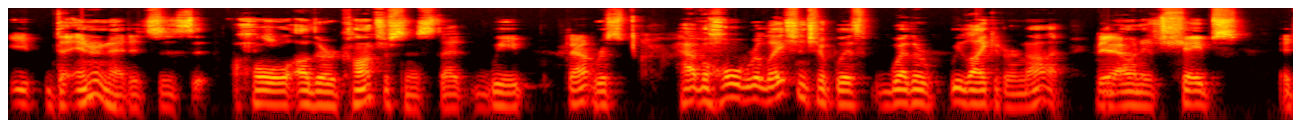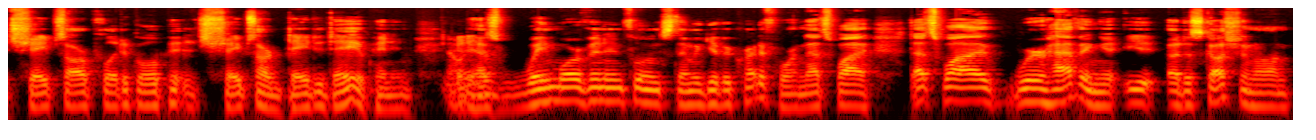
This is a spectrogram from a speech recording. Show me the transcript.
e- the internet. It's, it's a whole other consciousness that we Yeah. res- have a whole relationship with, whether we like it or not. You Yeah. know, and it shapes it shapes our political opi- it shapes our day to day opinion. Oh, it yeah. has way more of an influence than we give it credit for, and that's why that's why we're having a, a discussion on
